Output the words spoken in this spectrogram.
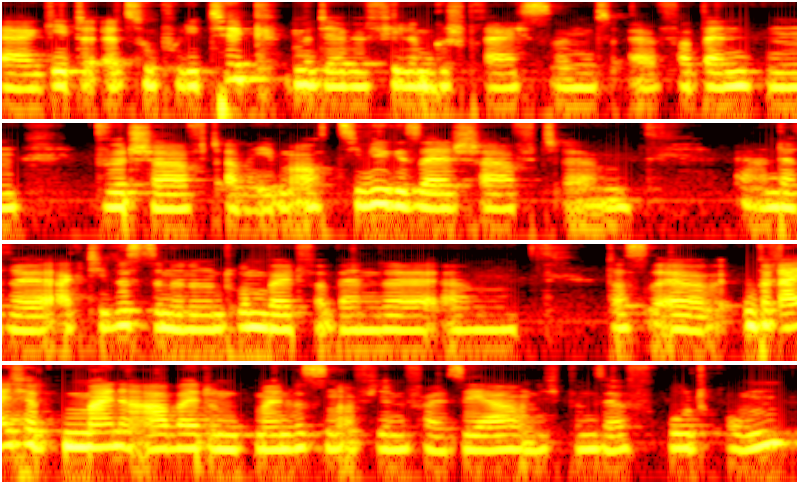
äh, geht äh, zu Politik, mit der wir viel im Gespräch sind, äh, Verbänden, Wirtschaft, aber eben auch Zivilgesellschaft, ähm, andere Aktivistinnen und Umweltverbände. Das äh, bereichert meine Arbeit und mein Wissen auf jeden Fall sehr und ich bin sehr froh drum.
